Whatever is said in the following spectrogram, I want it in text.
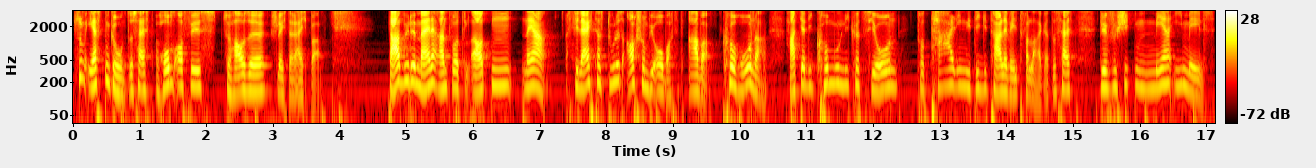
Zum ersten Grund, das heißt Homeoffice, zu Hause, schlecht erreichbar. Da würde meine Antwort lauten, naja, vielleicht hast du das auch schon beobachtet, aber Corona hat ja die Kommunikation total in die digitale Welt verlagert. Das heißt, wir verschicken mehr E-Mails,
